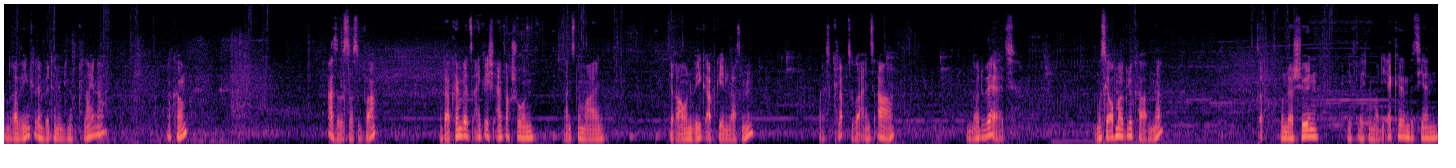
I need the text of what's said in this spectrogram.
An drei Winkel, dann wird er nämlich noch kleiner. Na komm. Also ist das super. Und da können wir jetzt eigentlich einfach schon ganz normalen grauen Weg abgehen lassen. Aber das klappt sogar 1A. Not bad. Muss ja auch mal Glück haben, ne? So, wunderschön. Hier vielleicht nochmal die Ecke ein bisschen.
